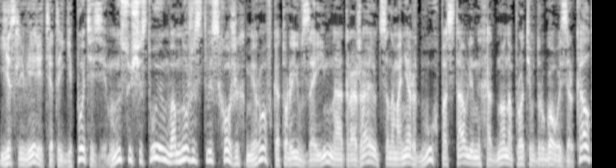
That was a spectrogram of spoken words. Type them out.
Если верить этой гипотезе, мы существуем во множестве схожих миров, которые взаимно отражаются на манер двух поставленных одно напротив другого зеркал,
